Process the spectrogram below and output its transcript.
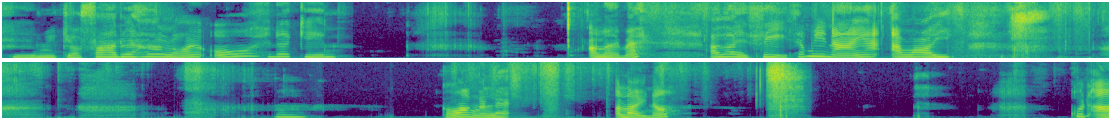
คือมีเกี๊ยวซ่าด้วยห้าร้อย โอ้ย น่ากิน อร่อยไหม อร่อยสิ ถ้ามีนายอะ อร่อยก็ว่างั้นแหละ อร่อยเนาะคุณอา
